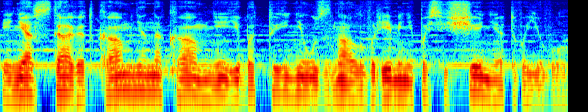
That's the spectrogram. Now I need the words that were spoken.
и не оставят камня на камне, ибо ты не узнал времени посещения твоего.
